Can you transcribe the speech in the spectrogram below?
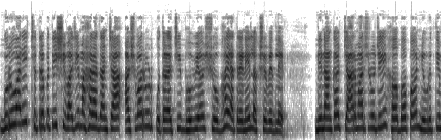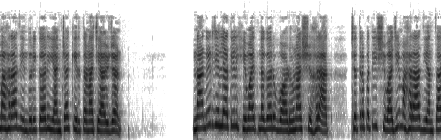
गुरुवारी छत्रपती शिवाजी महाराजांच्या अश्वारूढ पुतळ्याची भव्य शोभायात्रेने लक्ष वेधले. दिनांक चार मार्च रोजी ह भ प निवृत्ती महाराज इंदुरीकर यांच्या कीर्तनाचे आयोजन. नांदेड जिल्ह्यातील हिमायतनगर वाढोणा शहरात छत्रपती शिवाजी महाराज यांचा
